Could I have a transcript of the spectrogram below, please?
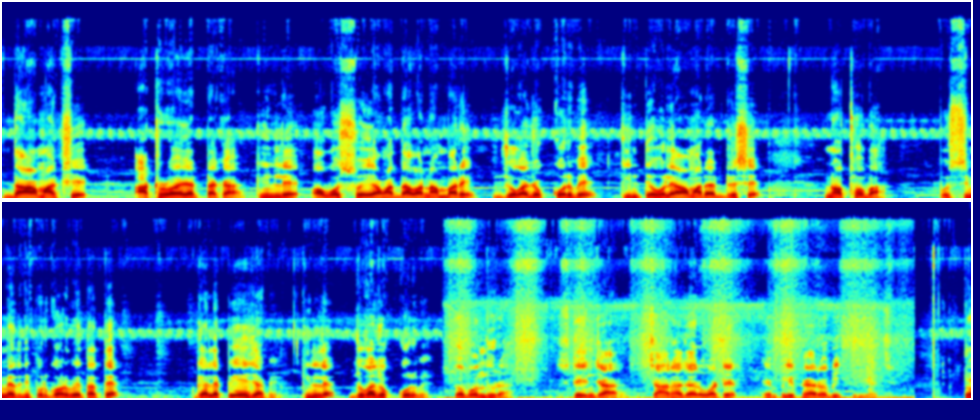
দাম আছে আঠেরো হাজার টাকা। কিনলে অবশ্যই আমার দেওয়া নাম্বারে যোগাযোগ করবে। কিনতে হলে আমার অ্যাড্রেসে নথবা পশ্চিম মেদিনীপুর গড়বেতাতে গেলে পেয়ে যাবে। কিনলে যোগাযোগ করবে। তো বন্ধুরা স্টেঞ্জার চার হাজার ওয়াটের এমপ্লিফায়ারও বিক্রি আছে। তো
